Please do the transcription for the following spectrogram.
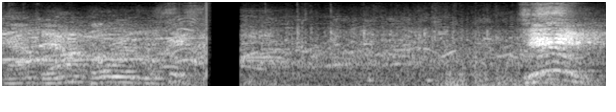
countdown. Goal in the sixth. Ten.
